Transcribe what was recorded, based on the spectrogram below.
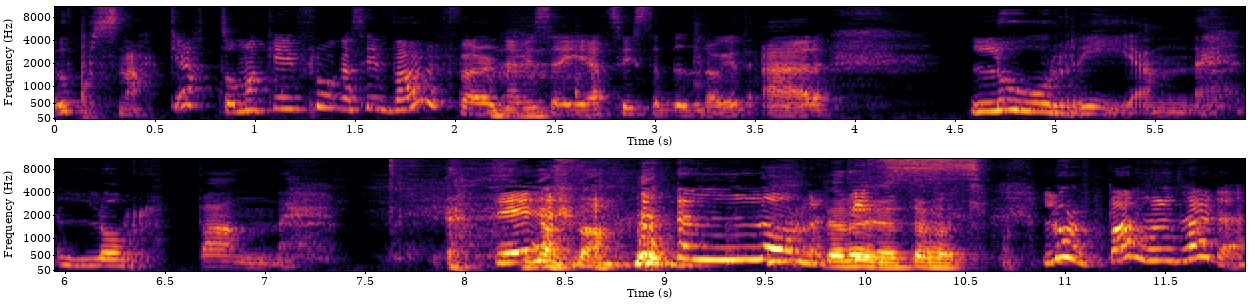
uppsnackat och man kan ju fråga sig varför när vi säger att sista bidraget är Loreen, Lorpan. Det Jaså? Den har jag inte Lorpis. hört. Lorpan, har du inte hört det?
